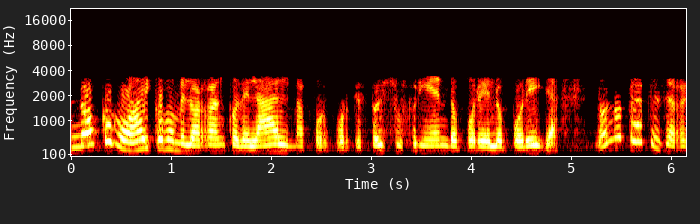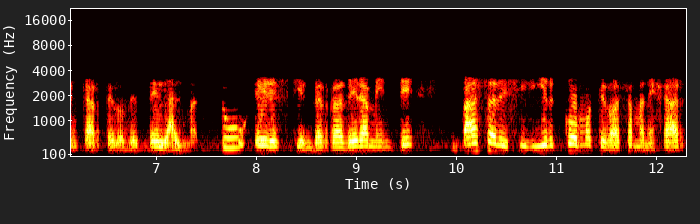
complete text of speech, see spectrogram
no como ay, como me lo arranco del alma por porque estoy sufriendo por él o por ella. No, no trates de arrancártelo del alma. Tú eres quien verdaderamente vas a decidir cómo te vas a manejar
